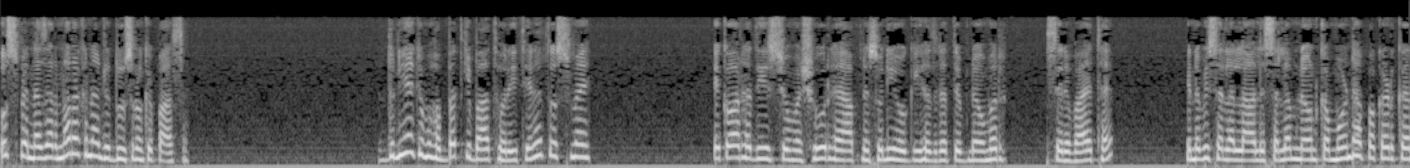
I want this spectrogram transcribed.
اس پہ نظر نہ رکھنا جو دوسروں کے پاس ہے۔ دنیا کی محبت کی بات ہو رہی تھی نا، تو اس میں ایک اور حدیث جو مشہور ہے، آپ نے سنی ہوگی، حضرت ابن عمر سے روایت ہے کہ نبی صلی اللہ علیہ وسلم نے ان کا مونڈا پکڑ کر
